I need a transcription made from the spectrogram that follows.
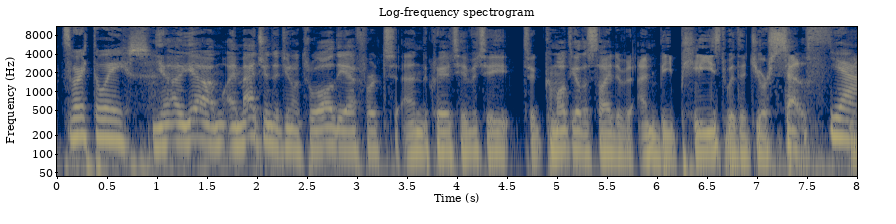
it's worth the wait. Yeah, yeah. I'm- imagine that you know through all the effort and the creativity to come out the other side of it and be pleased with it yourself. you Yeah.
